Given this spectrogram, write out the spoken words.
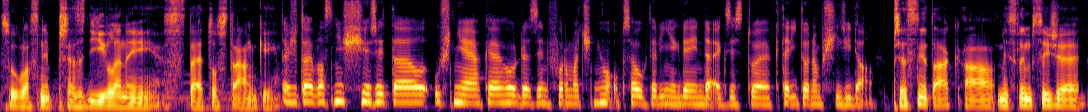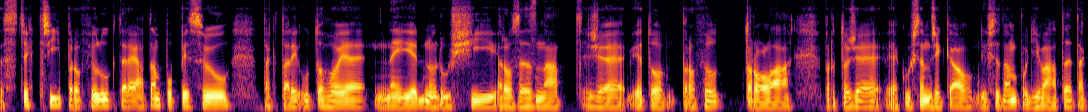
jsou vlastně přezdíleny z této stránky. Takže to je vlastně šiřitel už nějakého dezinformačního obsahu, který někde jinde existuje, který to nám šíří dál. Přesně tak a myslím si, že z těch tří profilů, které já tam popisuju, tak tady u toho je nejjednodušší rozeznat, že je to profil trola, protože, jak už jsem říkal, když se tam podíváte, tak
